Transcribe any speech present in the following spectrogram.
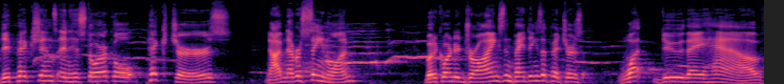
depictions and historical pictures, now I've never seen one, but according to drawings and paintings and pictures, what do they have?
